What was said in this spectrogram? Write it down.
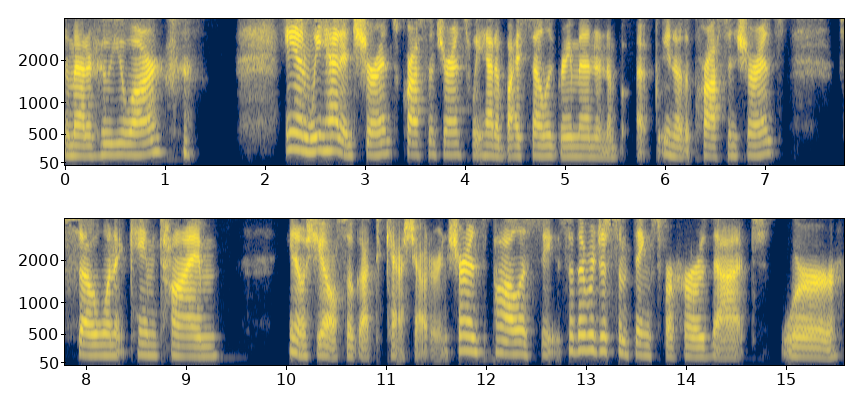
no matter who you are and we had insurance cross insurance we had a buy sell agreement and a, a, you know the cross insurance so when it came time you know, she also got to cash out her insurance policy. So there were just some things for her that were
